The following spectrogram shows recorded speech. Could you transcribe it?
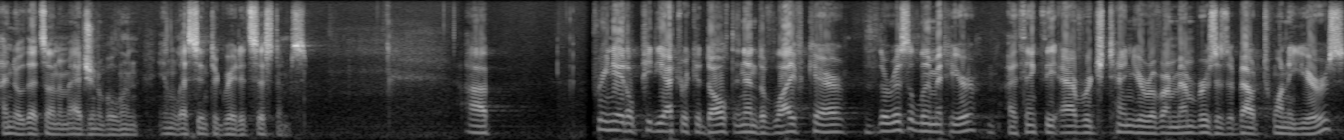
I know that's unimaginable in, in less integrated systems. Uh, prenatal, pediatric, adult, and end-of-life care, there is a limit here. I think the average tenure of our members is about 20 years,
